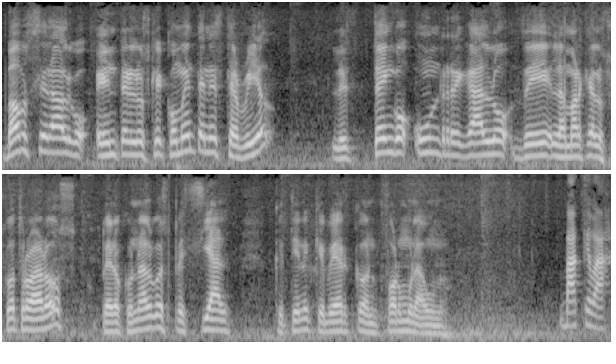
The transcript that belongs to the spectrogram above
Vamos a hacer algo. Entre los que comenten este reel, les tengo un regalo de la marca de los cuatro aros, pero con algo especial que tiene que ver con Fórmula 1. Va que va.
